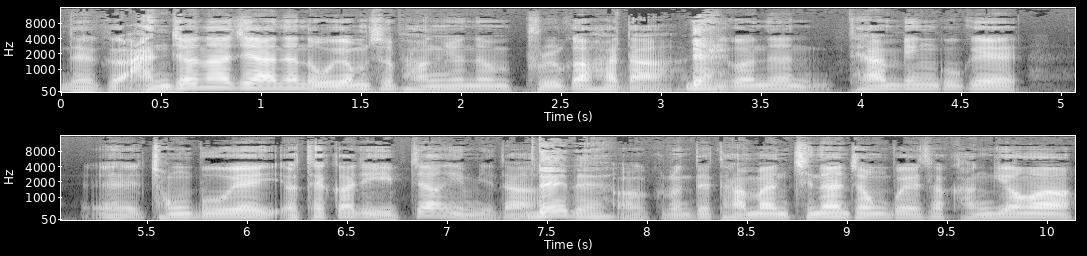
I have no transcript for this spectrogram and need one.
네, 그 안전하지 않은 오염수 방류는 불가하다. 네. 이거는 대한민국의 에, 정부의 여태까지 입장입니다. 네네. 어, 그런데 다만 지난 정부에서 강경화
